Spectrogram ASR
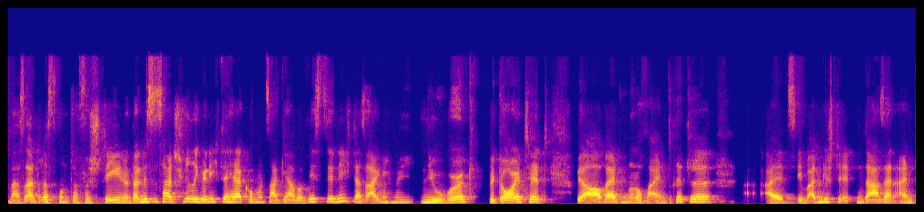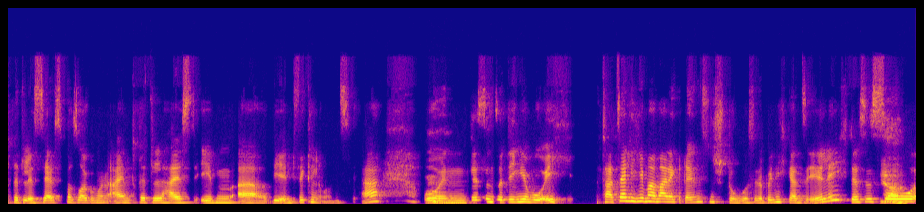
was anderes darunter verstehen. Und dann ist es halt schwierig, wenn ich daherkomme und sage, ja, aber wisst ihr nicht, dass eigentlich New Work bedeutet, wir arbeiten nur noch ein Drittel als im Angestellten-Dasein, ein Drittel ist Selbstversorgung und ein Drittel heißt eben, äh, wir entwickeln uns. Ja? Mhm. Und das sind so Dinge, wo ich tatsächlich immer meine Grenzen stoße. Da bin ich ganz ehrlich. Das ist ja. so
